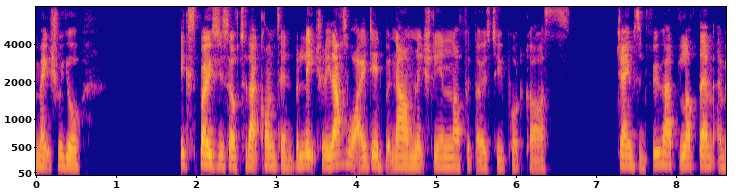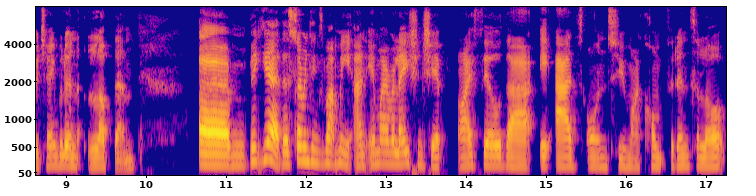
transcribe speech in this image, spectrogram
make sure you're expose yourself to that content. But literally, that's what I did. But now I'm literally in love with those two podcasts. James and Fuhad, love them. Emma Chamberlain, love them. Um, but yeah, there's so many things about me. And in my relationship, I feel that it adds on to my confidence a lot.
